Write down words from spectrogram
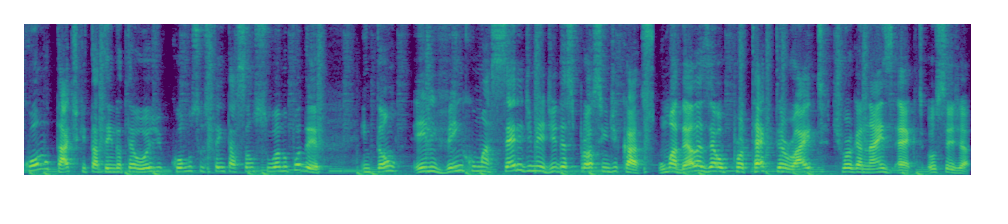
como tática que está tendo até hoje como sustentação sua no poder. Então, ele vem com uma série de medidas pró-sindicatos. Uma delas é o Protect the Right to Organize Act, ou seja,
